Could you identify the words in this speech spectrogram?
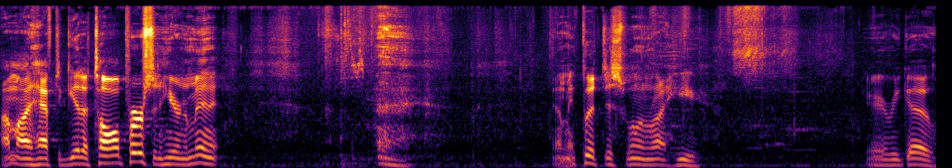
I might have to get a tall person here in a minute. Let me put this one right here. Here we go.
